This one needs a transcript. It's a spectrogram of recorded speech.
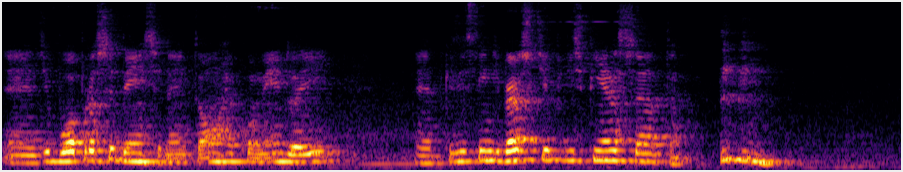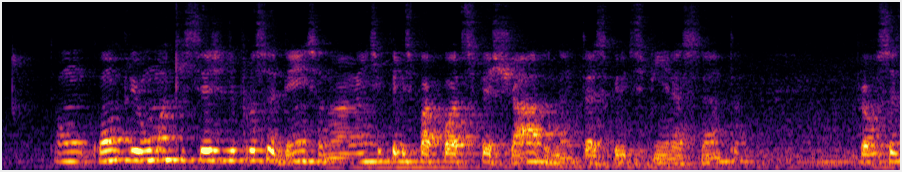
é, de boa procedência, né? Então recomendo aí, é, porque existem diversos tipos de espinheira santa. Então compre uma que seja de procedência, normalmente aqueles pacotes fechados, né? Está escrito espinheira santa, para você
